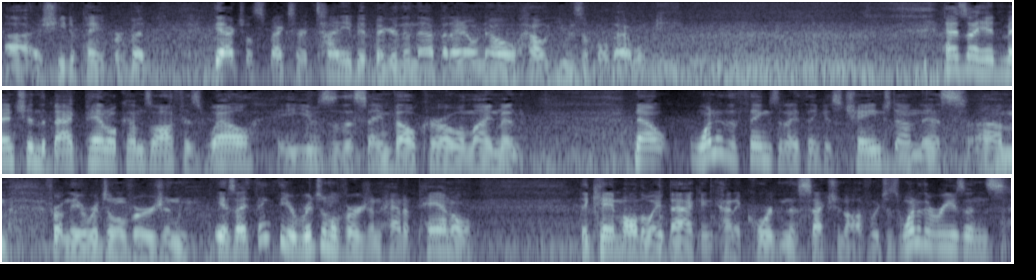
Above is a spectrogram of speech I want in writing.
uh, a sheet of paper. But the actual specs are a tiny bit bigger than that, but I don't know how usable that will be. As I had mentioned, the back panel comes off as well. It uses the same Velcro alignment. Now, one of the things that I think has changed on this um, from the original version is I think the original version had a panel that came all the way back and kind of cordoned this section off, which is one of the reasons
